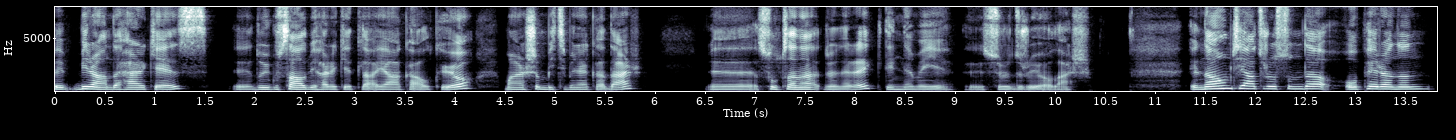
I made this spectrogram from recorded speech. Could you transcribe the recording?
ve bir anda herkes e, duygusal bir hareketle ayağa kalkıyor. Marşın bitimine kadar e, sultana dönerek dinlemeyi e, sürdürüyorlar. E, Naum Tiyatrosu'nda operanın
